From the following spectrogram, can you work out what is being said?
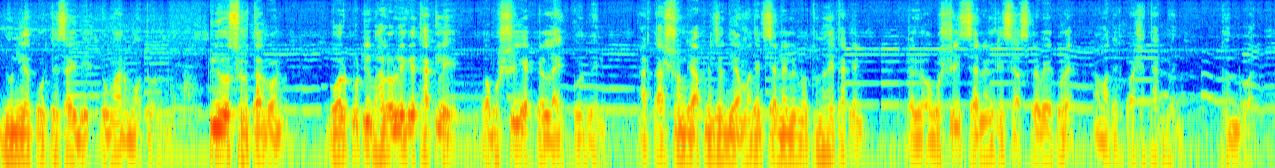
দুনিয়া করতে চাইবে তোমার মতন। প্রিয় শ্রোতাগণ গল্পটি ভালো লেগে থাকলে অবশ্যই একটা লাইক করবেন। আর তার সঙ্গে আপনি যদি আমাদের চ্যানেলে নতুন হয়ে থাকেন, তাহলে অবশ্যই চ্যানেলটি সাবস্ক্রাইব করে আমাদের পাশে থাকবেন। ধন্যবাদ।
